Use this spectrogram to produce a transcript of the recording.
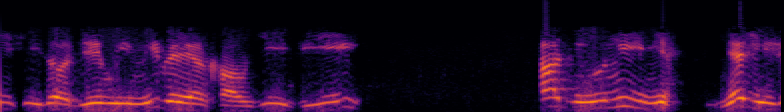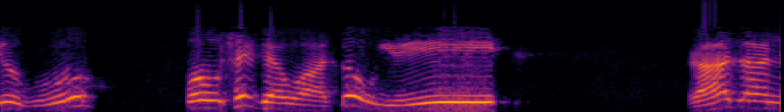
ည်ရှိသောဒေဝီမိဘရဲ့ခေါင်ကြီးသည်အတုနိမျက် ရည်တို့ကိုပုံစိတ်တော်ဝါတုပ်၍ရာဇန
